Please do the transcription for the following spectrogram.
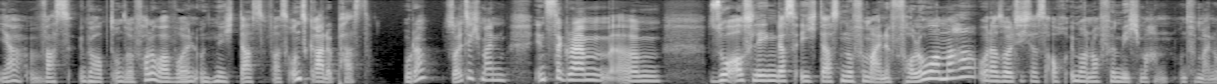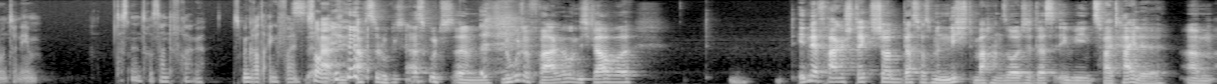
ja, was überhaupt unsere Follower wollen und nicht das, was uns gerade passt. Oder? Sollte ich mein Instagram ähm, so auslegen, dass ich das nur für meine Follower mache oder sollte ich das auch immer noch für mich machen und für mein Unternehmen? Das ist eine interessante Frage. Ist mir gerade eingefallen. Sorry. Ja, absolut. Alles gut. Ähm, eine gute Frage. Und ich glaube, in der Frage steckt schon das, was man nicht machen sollte, das irgendwie in zwei Teile. Ähm,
